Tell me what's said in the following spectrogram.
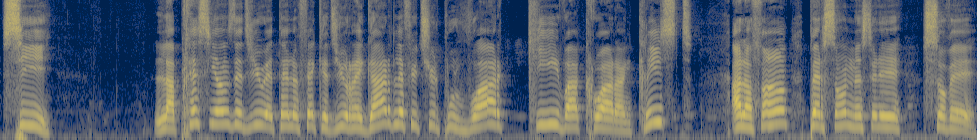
si la préscience de Dieu était le fait que Dieu regarde le futur pour voir qui va croire en Christ, à la fin, personne ne serait sauvé.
